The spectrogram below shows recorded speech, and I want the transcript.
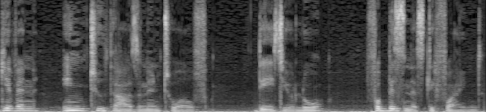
given in 2012. Daisy Oloo for Business Defined.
